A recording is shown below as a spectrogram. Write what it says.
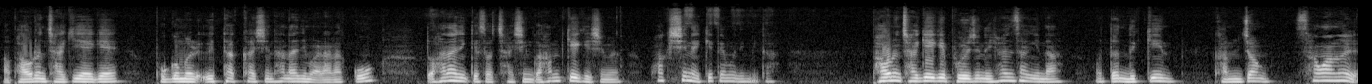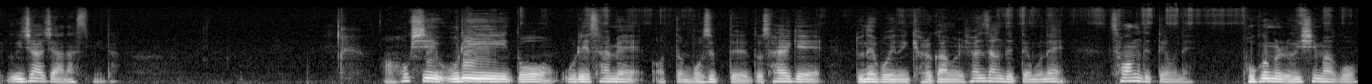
어, 바울은 자기에게 복음을 의탁하신 하나님을 알았고 또 하나님께서 자신과 함께 계심을 확신했기 때문입니다. 바울은 자기에게 보여주는 현상이나 어떤 느낌, 감정, 상황을 의지하지 않았습니다. 어, 혹시 우리도 우리의 삶의 어떤 모습들, 또 사역의 눈에 보이는 결과물, 현상들 때문에, 상황들 때문에 복음을 의심하고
